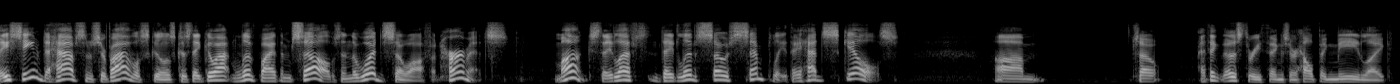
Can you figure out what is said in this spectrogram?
they seem to have some survival skills because they'd go out and live by themselves in the woods so often. Hermits, monks, they left they lived so simply. They had skills. Um, so I think those three things are helping me like,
